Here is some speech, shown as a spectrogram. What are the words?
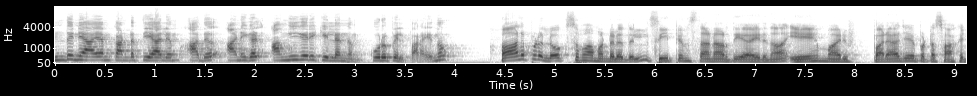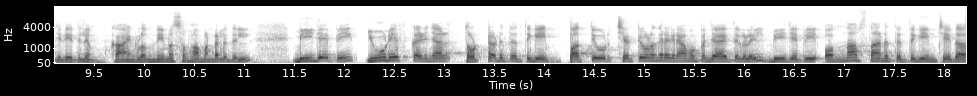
എന്ത് ന്യായം കണ്ടെത്തിയാലും അത് അണികൾ അംഗീകരിക്കില്ലെന്നും കുറിപ്പിൽ പറയുന്നു. ആലപ്പുഴ ലോക്സഭാ മണ്ഡലത്തിൽ സി പി എം സ്ഥാനാർത്ഥിയായിരുന്ന എ എം ആരിഫ് പരാജയപ്പെട്ട സാഹചര്യത്തിലും കായംകുളം നിയമസഭാ മണ്ഡലത്തിൽ B J P U D F കഴിഞ്ഞാൽ തൊട്ടടുത്തെത്തുകയും പത്തിയൂർ ചെട്ടികുളങ്ങര ഗ്രാമപഞ്ചായത്തുകളിൽ ബി ജെ പി ഒന്നാം സ്ഥാനത്തെത്തുകയും ചെയ്ത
